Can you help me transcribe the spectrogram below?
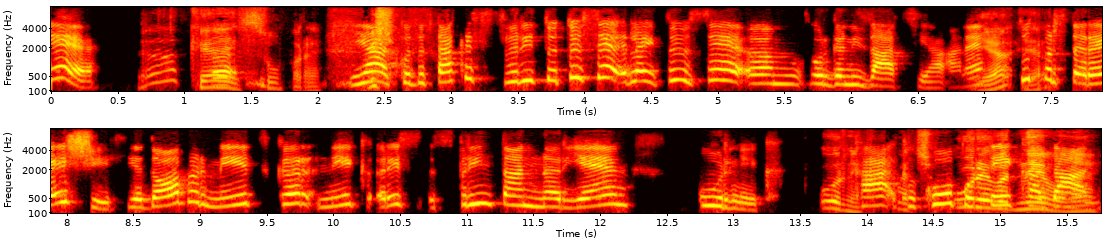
je. Ja, okay, super. Ja, tako da take stvari, to, to je vse, lej, to je vse um, organizacija. Ja, Tudi ja. pri starejših je dobro imeti kar nek res sprintan, narejen urnik. Urnik, Ka, pač kako poteka dan?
